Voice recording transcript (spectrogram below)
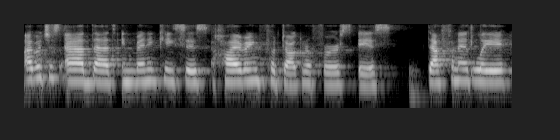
I would just add that in many cases, hiring photographers is definitely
